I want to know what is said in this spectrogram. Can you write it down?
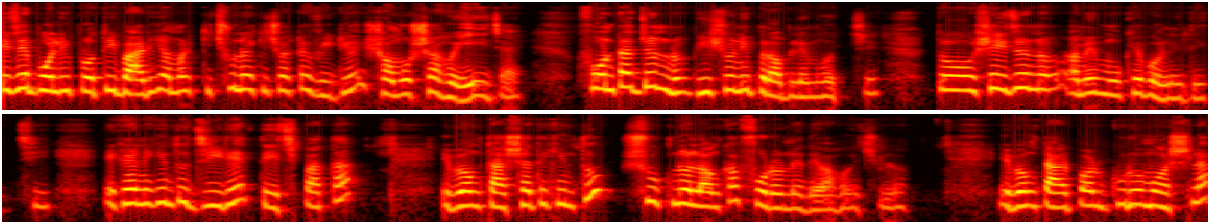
এই যে বলি প্রতিবারই আমার কিছু না কিছু একটা ভিডিওয় সমস্যা হয়েই যায়। ফোনটার জন্য ভীষণই প্রবলেম হচ্ছে। তো সেই জন্য আমি মুখে বলে দিচ্ছি, এখানে কিন্তু জিরে, তেজপাতা এবং তার সাথে কিন্তু শুকনো লঙ্কা ফোড়নে দেওয়া হয়েছিল। এবং তারপর গুঁড়ো মশলা,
